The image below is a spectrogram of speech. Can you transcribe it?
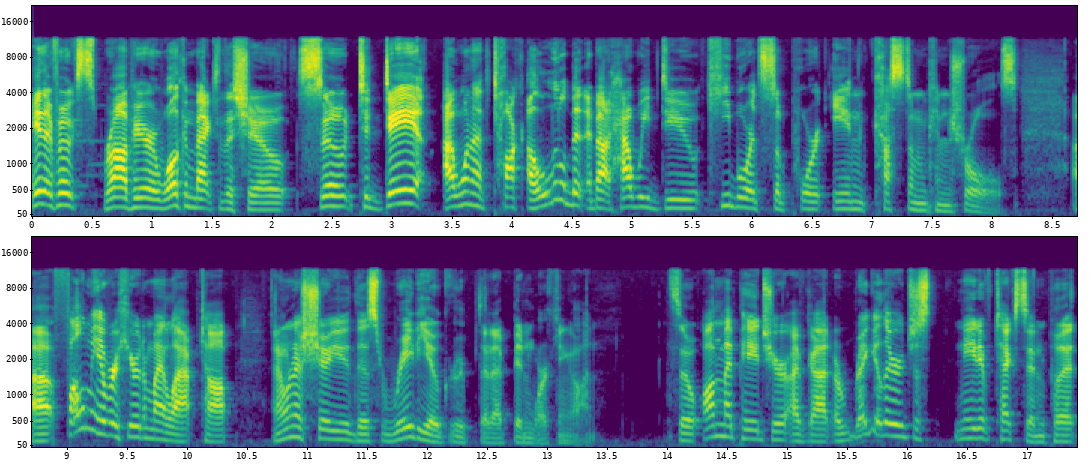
Hey there, folks. Rob here. Welcome back to the show. So today I want to talk a little bit about how we do keyboard support in custom controls. Uh, follow me over here to my laptop, and I want to show you this radio group that I've been working on. So on my page here, I've got a regular just native text input.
